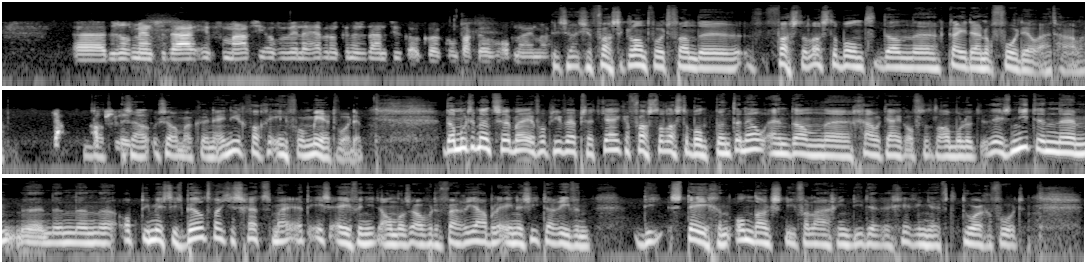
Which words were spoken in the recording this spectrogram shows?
Eh, dus als mensen daar informatie over willen hebben, dan kunnen ze daar natuurlijk ook eh, contact over opnemen. Dus als je vaste klant wordt van de vaste lastenbond, dan eh, kan je daar nog voordeel uithalen. Ja, Dat absoluut. zou zomaar kunnen. In ieder geval geïnformeerd worden. Dan moeten mensen maar even op die website kijken, vastelastenbond.nl. En dan eh, gaan we kijken of dat allemaal lukt. Het is niet een, ehm, een, een, een optimistisch beeld wat je schetst, maar het is even niet anders over de variabele energietarieven. Die stegen, ondanks die verlaging die de regering heeft doorgevoerd.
